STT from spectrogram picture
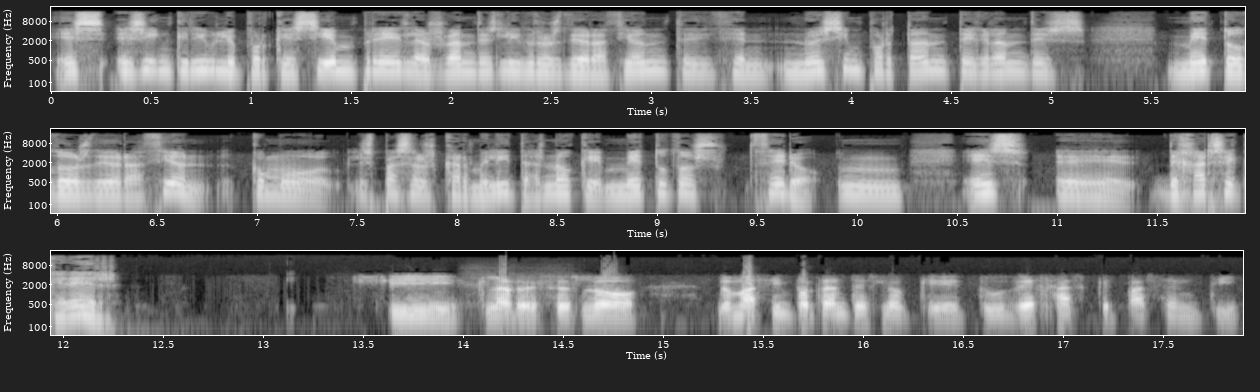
Es, es, increíble porque siempre los grandes libros de oración te dicen no es importante grandes métodos de oración, como les pasa a los carmelitas, ¿no? Que métodos cero, mm, es eh, dejarse querer. Sí, claro, eso es lo, lo más importante, es lo que tú dejas que pase en ti.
